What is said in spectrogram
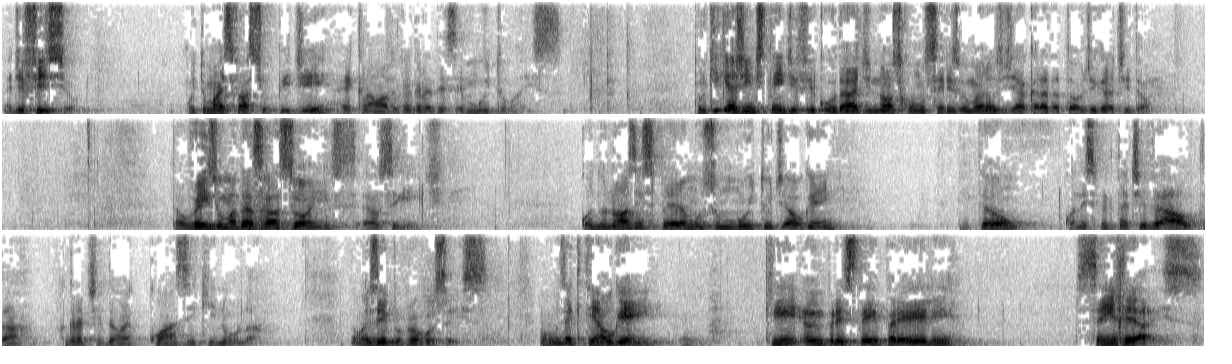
É difícil. Muito mais fácil pedir, reclamar do que agradecer, muito mais. Por que, que a gente tem dificuldade, nós como seres humanos, de akaratatov de gratidão? Talvez uma das razões é o seguinte. Quando nós esperamos muito de alguém, então, quando a expectativa é alta, a gratidão é quase que nula. Dar um exemplo para vocês. Vamos dizer que tem alguém que eu emprestei para ele 100 reais,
